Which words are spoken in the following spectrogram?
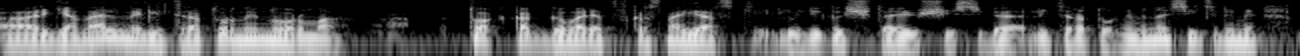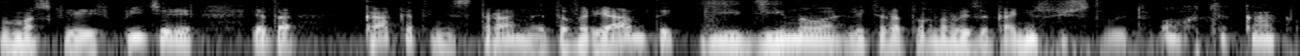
региональная литературная норма. Так, как говорят в Красноярске люди, считающие себя литературными носителями, в Москве и в Питере, это, как это ни странно, это варианты единого литературного языка. Они существуют. Ух ты как.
